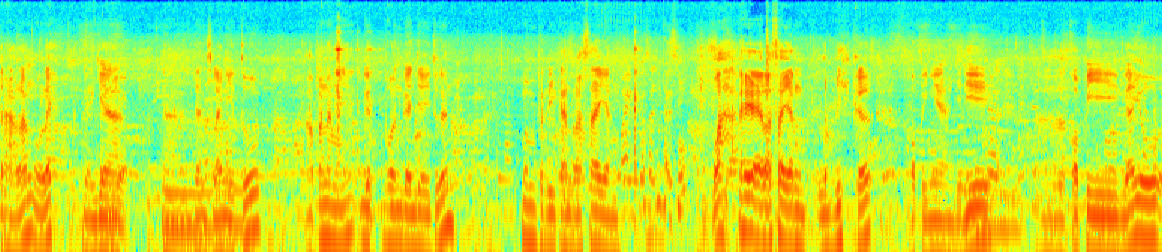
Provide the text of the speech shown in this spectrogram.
terhalang oleh ganja. Nah, dan selain itu apa namanya pohon ganja itu kan memberikan rasa yang wah eh rasa yang lebih ke kopinya. Jadi eh, kopi gayo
